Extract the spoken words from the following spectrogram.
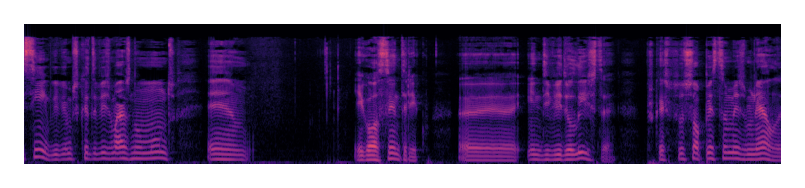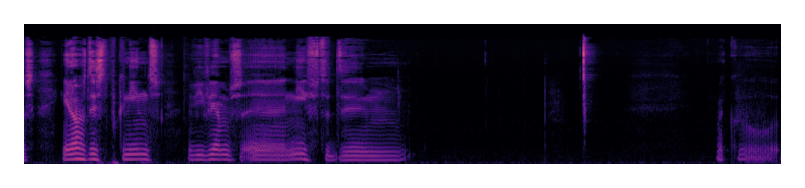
sim, vivemos cada vez mais num mundo uh, egocêntrico, uh, individualista, porque as pessoas só pensam mesmo nelas e nós desde pequeninos vivemos nisto de. Como é que eu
